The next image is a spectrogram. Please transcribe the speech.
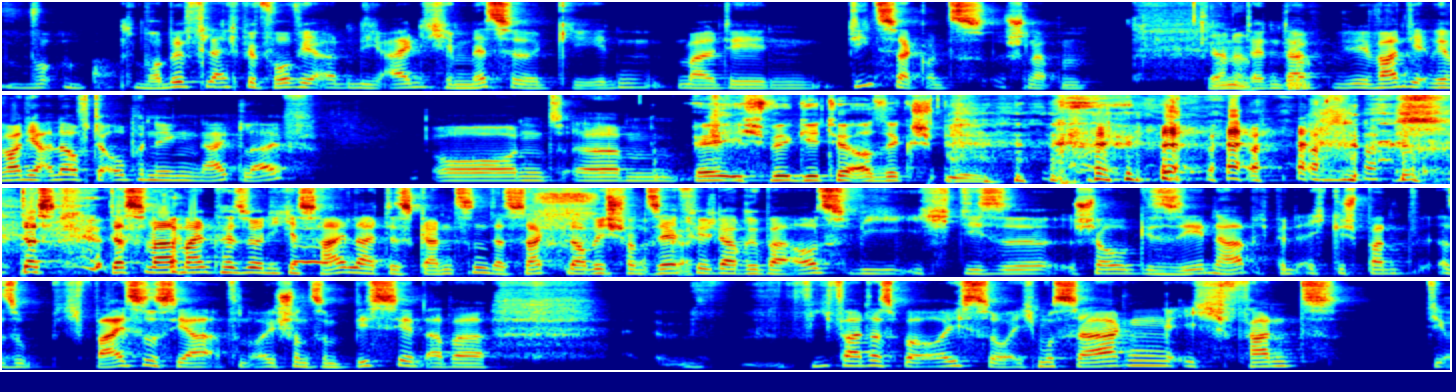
wollen wir vielleicht, bevor wir an die eigentliche Messe gehen, mal den Dienstag uns schnappen? Gerne. Denn da, ja. wir, waren ja, wir waren ja alle auf der Opening Nightlife. Und ähm, Ey, ich will GTA 6 spielen. das, das war mein persönliches Highlight des Ganzen. Das sagt, glaube ich, schon oh sehr Gott. viel darüber aus, wie ich diese Show gesehen habe. Ich bin echt gespannt. Also, ich weiß es ja von euch schon so ein bisschen, aber wie war das bei euch so? Ich muss sagen, ich fand die,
